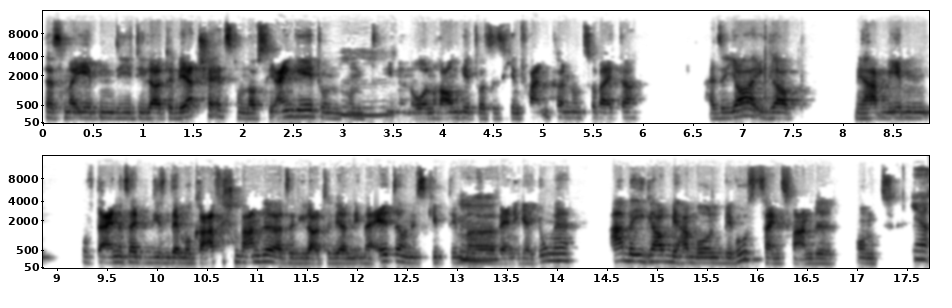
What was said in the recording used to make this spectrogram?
dass man eben die, die Leute wertschätzt und auf sie eingeht und, mhm. und ihnen einen Raum gibt, wo sie sich entfalten können und so weiter. Also ja, ich glaube, wir haben eben auf der einen Seite diesen demografischen Wandel, also die Leute werden immer älter und es gibt immer mhm. weniger Junge. Aber ich glaube, wir haben wohl einen Bewusstseinswandel und ja.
